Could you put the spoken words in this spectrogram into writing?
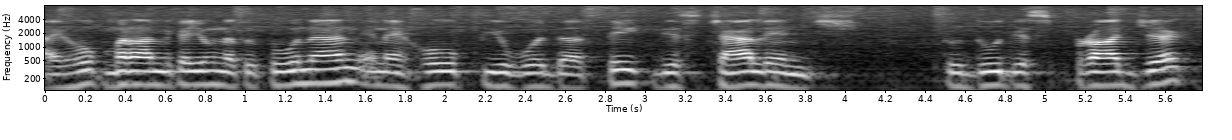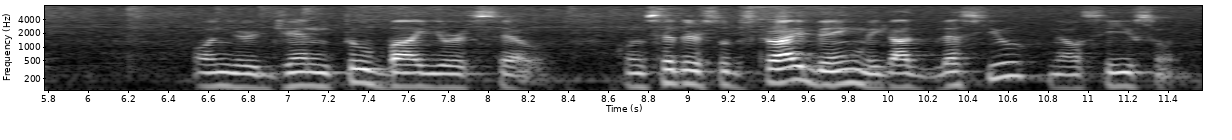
I hope marami kayong natutunan and I hope you would uh, take this challenge to do this project on your Gen 2 by yourself. Consider subscribing. May God bless you, and I'll see you soon.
